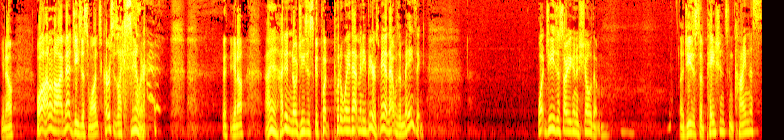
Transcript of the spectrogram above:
You know? Well, I don't know. I met Jesus once. Curse is like a sailor. you know? I, I didn't know Jesus could put, put away that many beers. Man, that was amazing. What Jesus are you going to show them? A Jesus of patience and kindness?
